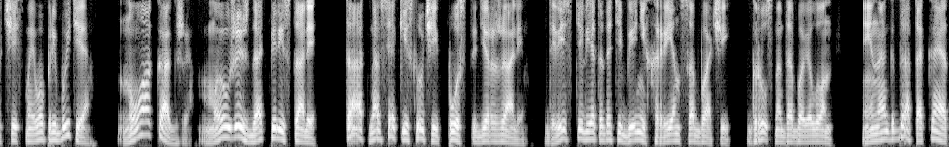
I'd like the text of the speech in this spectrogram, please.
в честь моего прибытия? Ну а как же, мы уже ждать перестали. Так, на всякий случай пост держали. Двести лет это тебе не хрен собачий, грустно добавил он. Иногда такая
